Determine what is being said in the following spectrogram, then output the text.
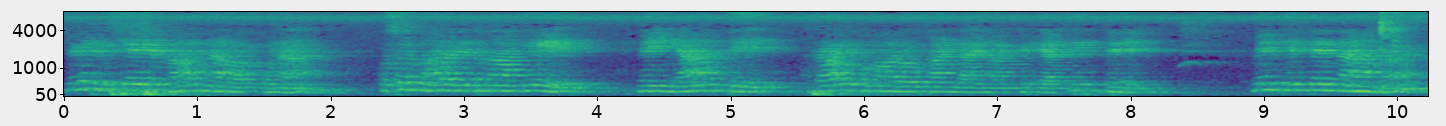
මේකට විශේෂ කාරණාවක් වුණා. කුසල මහරජතුමාගේ මේ ඥාතේ රාජකුමාරෝ කණ්ඩායමක් හිටියා 30 දෙනෙක්. මේ 30 දෙනාම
